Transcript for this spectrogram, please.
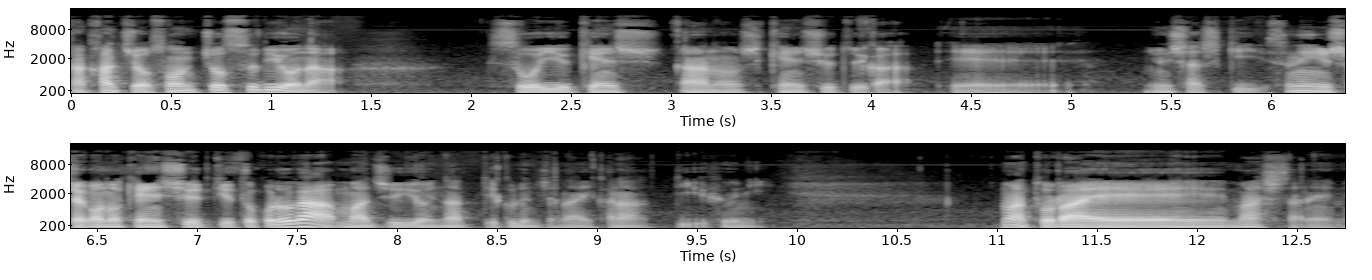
価値を尊重するようなそういう研修あの研修というか、えー、入社式ですね入社後の研修っていうところが、まあ、重要になってくるんじゃないかなっていうふうに、まあ、捉えましたね。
